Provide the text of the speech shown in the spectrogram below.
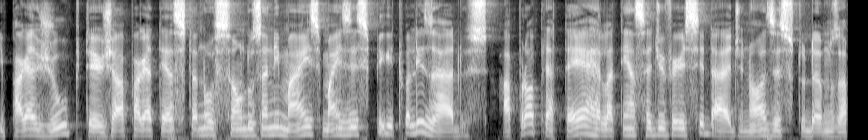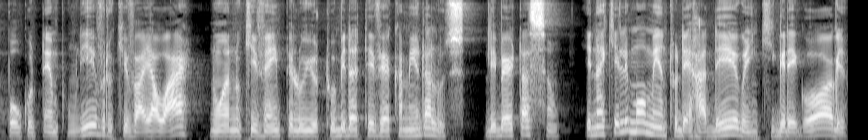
e para Júpiter já para ter esta noção dos animais mais espiritualizados. A própria Terra ela tem essa diversidade. Nós estudamos há pouco tempo um livro que vai ao ar no ano que vem pelo YouTube da TV Caminho da Luz, Libertação. E naquele momento derradeiro em que Gregório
